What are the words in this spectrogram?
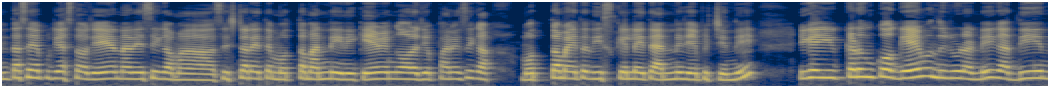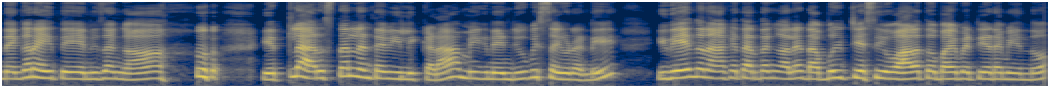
ఎంతసేపు చేస్తావో చేయండి అనేసి ఇక మా సిస్టర్ అయితే మొత్తం అన్నీ నీకేమేం కావాలో చెప్పు అనేసి ఇక మొత్తం అయితే తీసుకెళ్ళి అయితే అన్నీ చేపించింది. ఇక ఇక్కడ ఇంకో గేమ్ ఉంది చూడండి. ఇక దీని దగ్గర అయితే నిజంగా ఎట్లా అరుస్తానంటే వీళ్ళు ఇక్కడ మీకు నేను చూపిస్తా చూడండి. ఇదేందో నాకైతే అర్థం కాలే. డబ్బులు ఇచ్చేసి వాళ్ళతో భయపెట్టేయడం ఏందో.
